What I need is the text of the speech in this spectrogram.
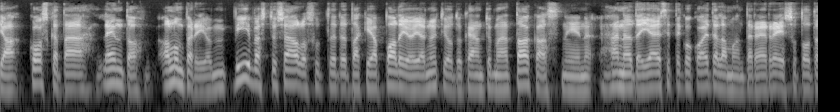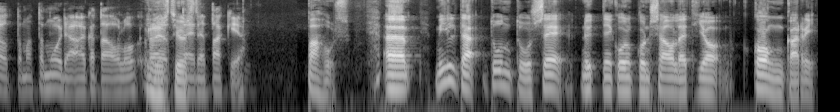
ja koska tämä lento alun perin jo viivästyi sääolosuhteiden takia paljon ja nyt joutui kääntymään takaisin, niin häneltä jäi sitten koko Etelämantereen reissu toteuttamatta muiden aikataulurajoitteiden takia. Pahus. Ö, miltä tuntuu se, nyt niin kun, kun sä olet jo konkari,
